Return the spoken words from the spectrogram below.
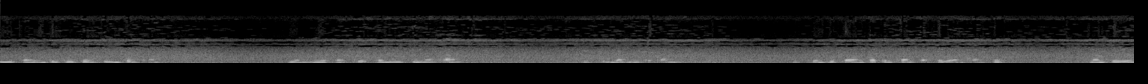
ดีก็เห็นเป็นผู้ทรงศีลทรงธรรม เรื่องนี้ก็เกิดก็มีขึ้นมาตามเหตุผลอย่างนี้ก็ตามเหตุผลที่สองก็เป็นความตอบสยองของผู้นั่นคือเอง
